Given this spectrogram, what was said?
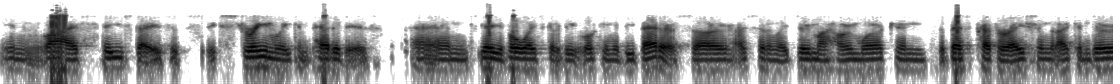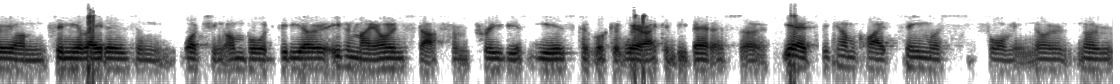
in life these days, it's extremely competitive. And yeah, you've always got to be looking to be better. So I certainly do my homework and the best preparation that I can do on simulators and watching onboard video, even my own stuff from previous years to look at where I can be better. So yeah, it's become quite seamless for me. No, no,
